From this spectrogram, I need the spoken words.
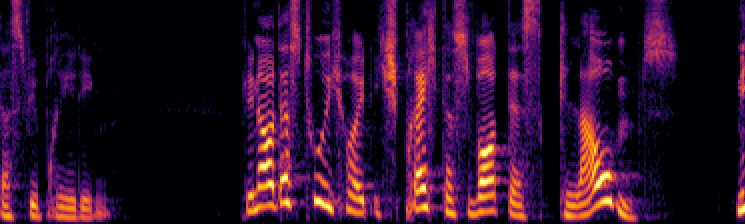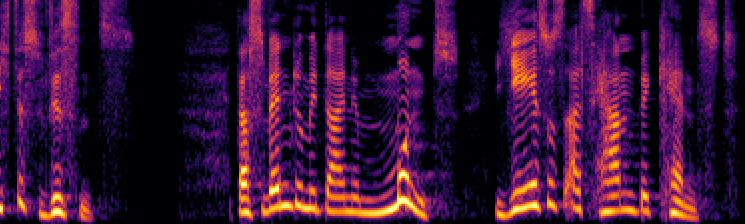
das wir predigen. Genau das tue ich heute. Ich spreche das Wort des Glaubens, nicht des Wissens. Dass wenn du mit deinem Mund Jesus als Herrn bekennst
